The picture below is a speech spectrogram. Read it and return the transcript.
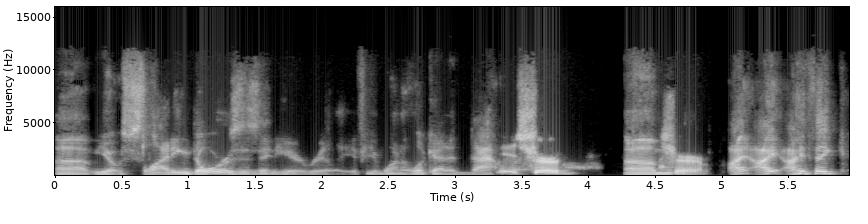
uh, you know, sliding doors is in here. Really, if you want to look at it that way. sure Um, sure I, I, I think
